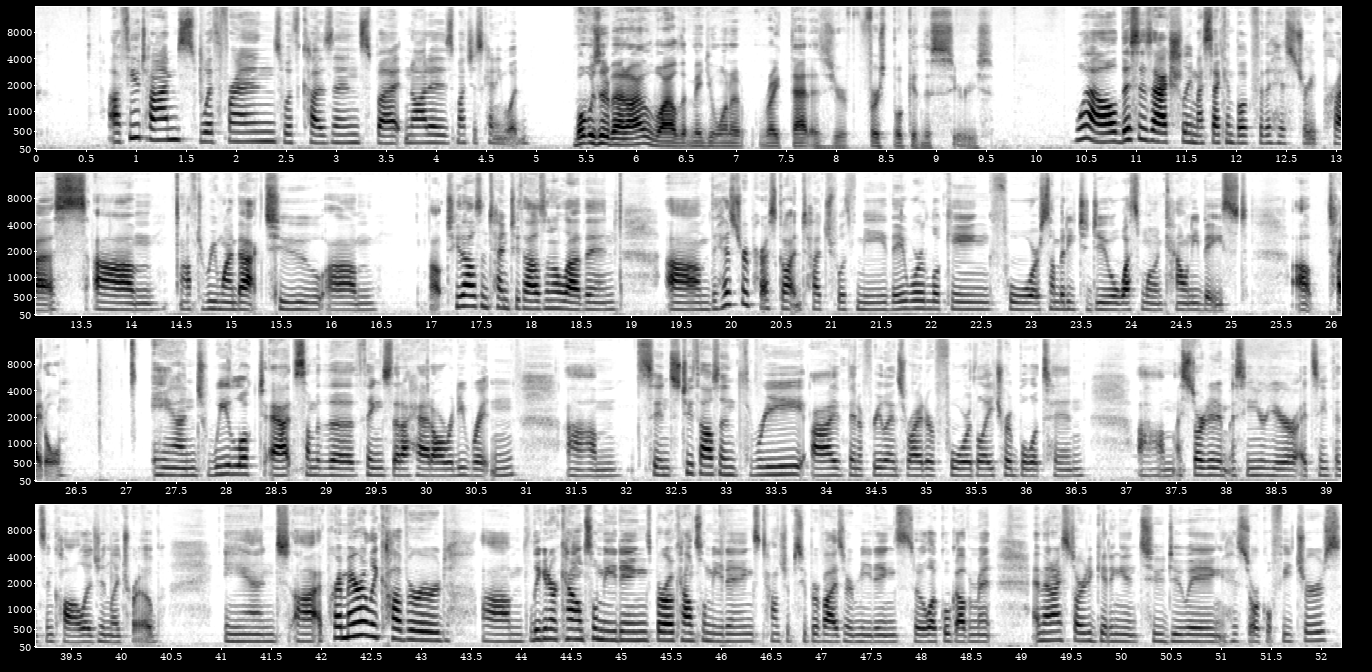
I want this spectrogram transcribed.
A few times with friends, with cousins, but not as much as Kennywood. What was it about Idlewild that made you want to write that as your first book in this series? Well, this is actually my second book for the History Press. Um, I'll have to rewind back to um, about 2010, 2011. Um, the History Press got in touch with me. They were looking for somebody to do a Westmoreland County based uh, title. And we looked at some of the things that I had already written. Um, since 2003, I've been a freelance writer for the Latrobe Bulletin. Um, I started in my senior year at St. Vincent College in Latrobe. And uh, I primarily covered um, Ligonier Council meetings, Borough Council meetings, Township Supervisor meetings, so local government. And then I started getting into doing historical features.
